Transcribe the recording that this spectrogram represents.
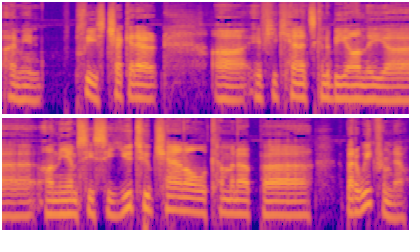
I mean, please check it out uh, if you can. It's going to be on the uh, on the MCC YouTube channel coming up uh, about a week from now.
